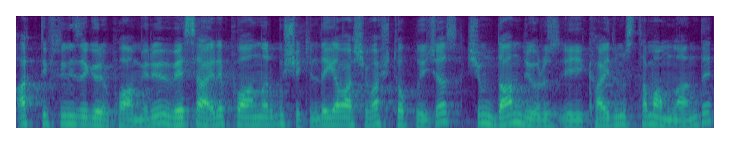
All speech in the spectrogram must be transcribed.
Aktifliğinize göre puan veriyor vesaire. Puanları bu şekilde yavaş yavaş toplayacağız. Şimdi dan diyoruz e, kaydımız tamamlandı.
